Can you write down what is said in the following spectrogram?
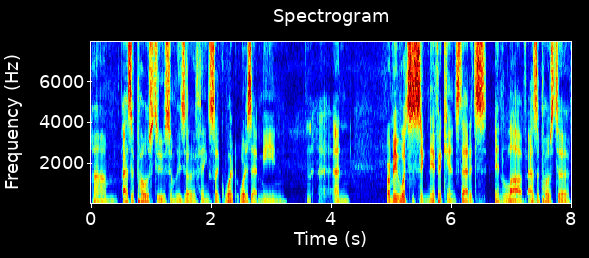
um, as opposed to some of these other things? Like, what what does that mean? And or maybe what's the significance that it's in love as opposed to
